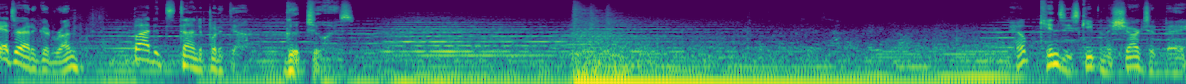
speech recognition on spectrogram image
Cancer had a good run, but it's time to put it down. Good choice. I hope Kinzie's keeping the sharks at bay.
